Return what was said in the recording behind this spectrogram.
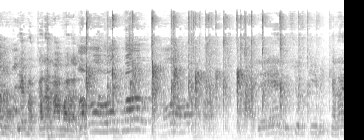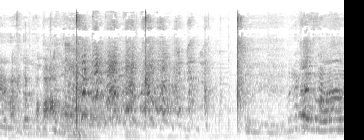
قناة. بيعمل قناة مع مرض. الله أكبر. وبعدين بيشوف كيف الكناين راح يذبحوا بعضهم المهم.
